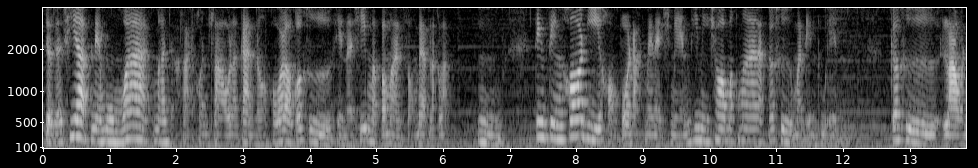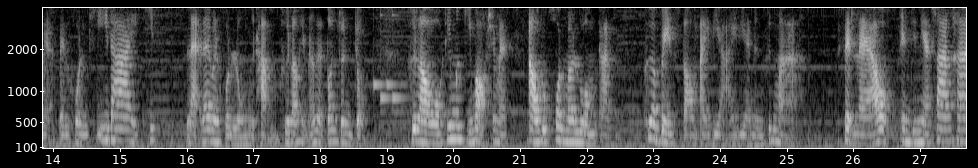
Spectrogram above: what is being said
เดี๋ยวจะเทียบในมุมว่ามาจากสายคอนซัลท์ละกันเนาะเพราะว่าเราก็คือเห็นอาชีพมาประมาณ 2 แบบหลักๆ อืมจริงๆ ข้อดีของ Product Management ที่นี่ชอบมากๆ ก็คือมัน end to end ก็คือเราเนี่ยเป็นคนที่ได้คิดและได้เป็นคนลงมือทำคือเราเห็นตั้งแต่ต้นจนจบ คือเราที่เมื่อกี้บอกใช่ไหม เอาทุกคนมารวมกันเพื่อ brainstorm ไอเดียไอเดียหนึ่งขึ้นมา เสร็จแล้วเอนจิเนียร์สร้างให้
